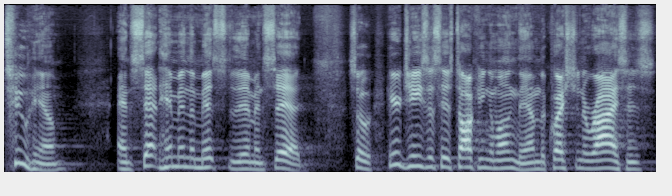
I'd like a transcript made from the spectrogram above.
to him and set him in the midst of them and said, So here Jesus is talking among them. The question arises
